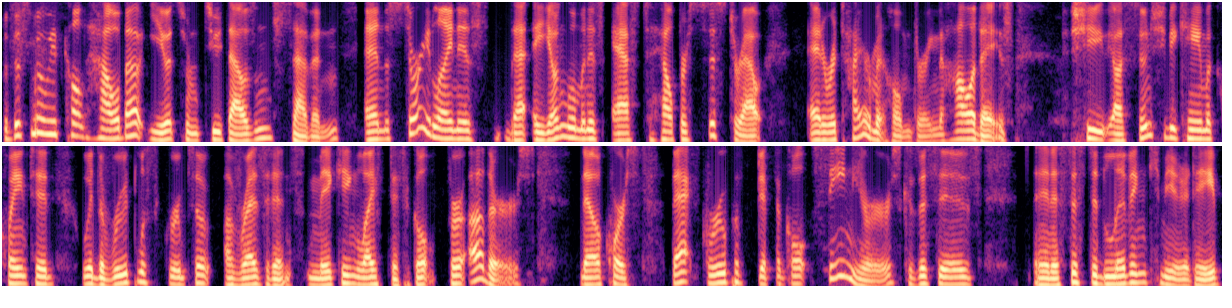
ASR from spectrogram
but this movie is called How About You? It's from 2007. And the storyline is that a young woman is asked to help her sister out at a retirement home during the holidays. She uh, soon she became acquainted with the ruthless groups of, of residents making life difficult for others. Now, of course, that group of difficult seniors, because this is an assisted living community,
